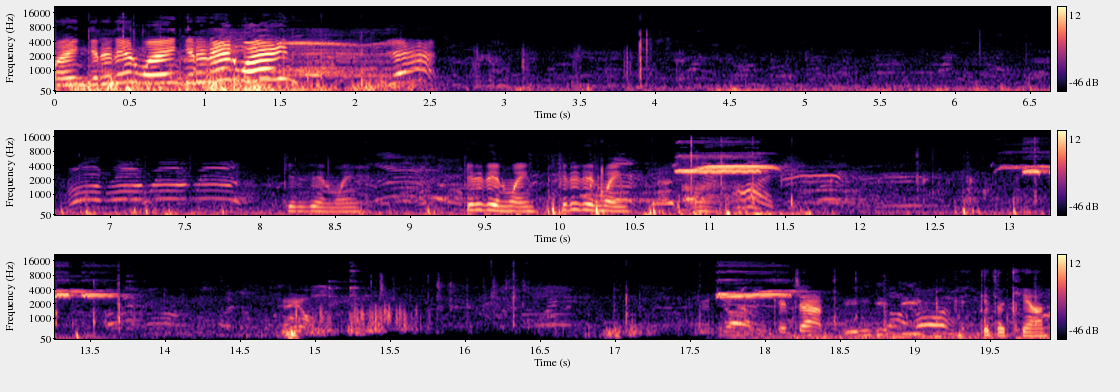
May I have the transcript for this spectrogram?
Get it in, Wayne. Get it in, Wayne. Get it in, Wayne. Get it in, Wayne. Get it in, Wayne. Get it in, Wayne. Bail. Good job. Good job. Get there, Keon.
